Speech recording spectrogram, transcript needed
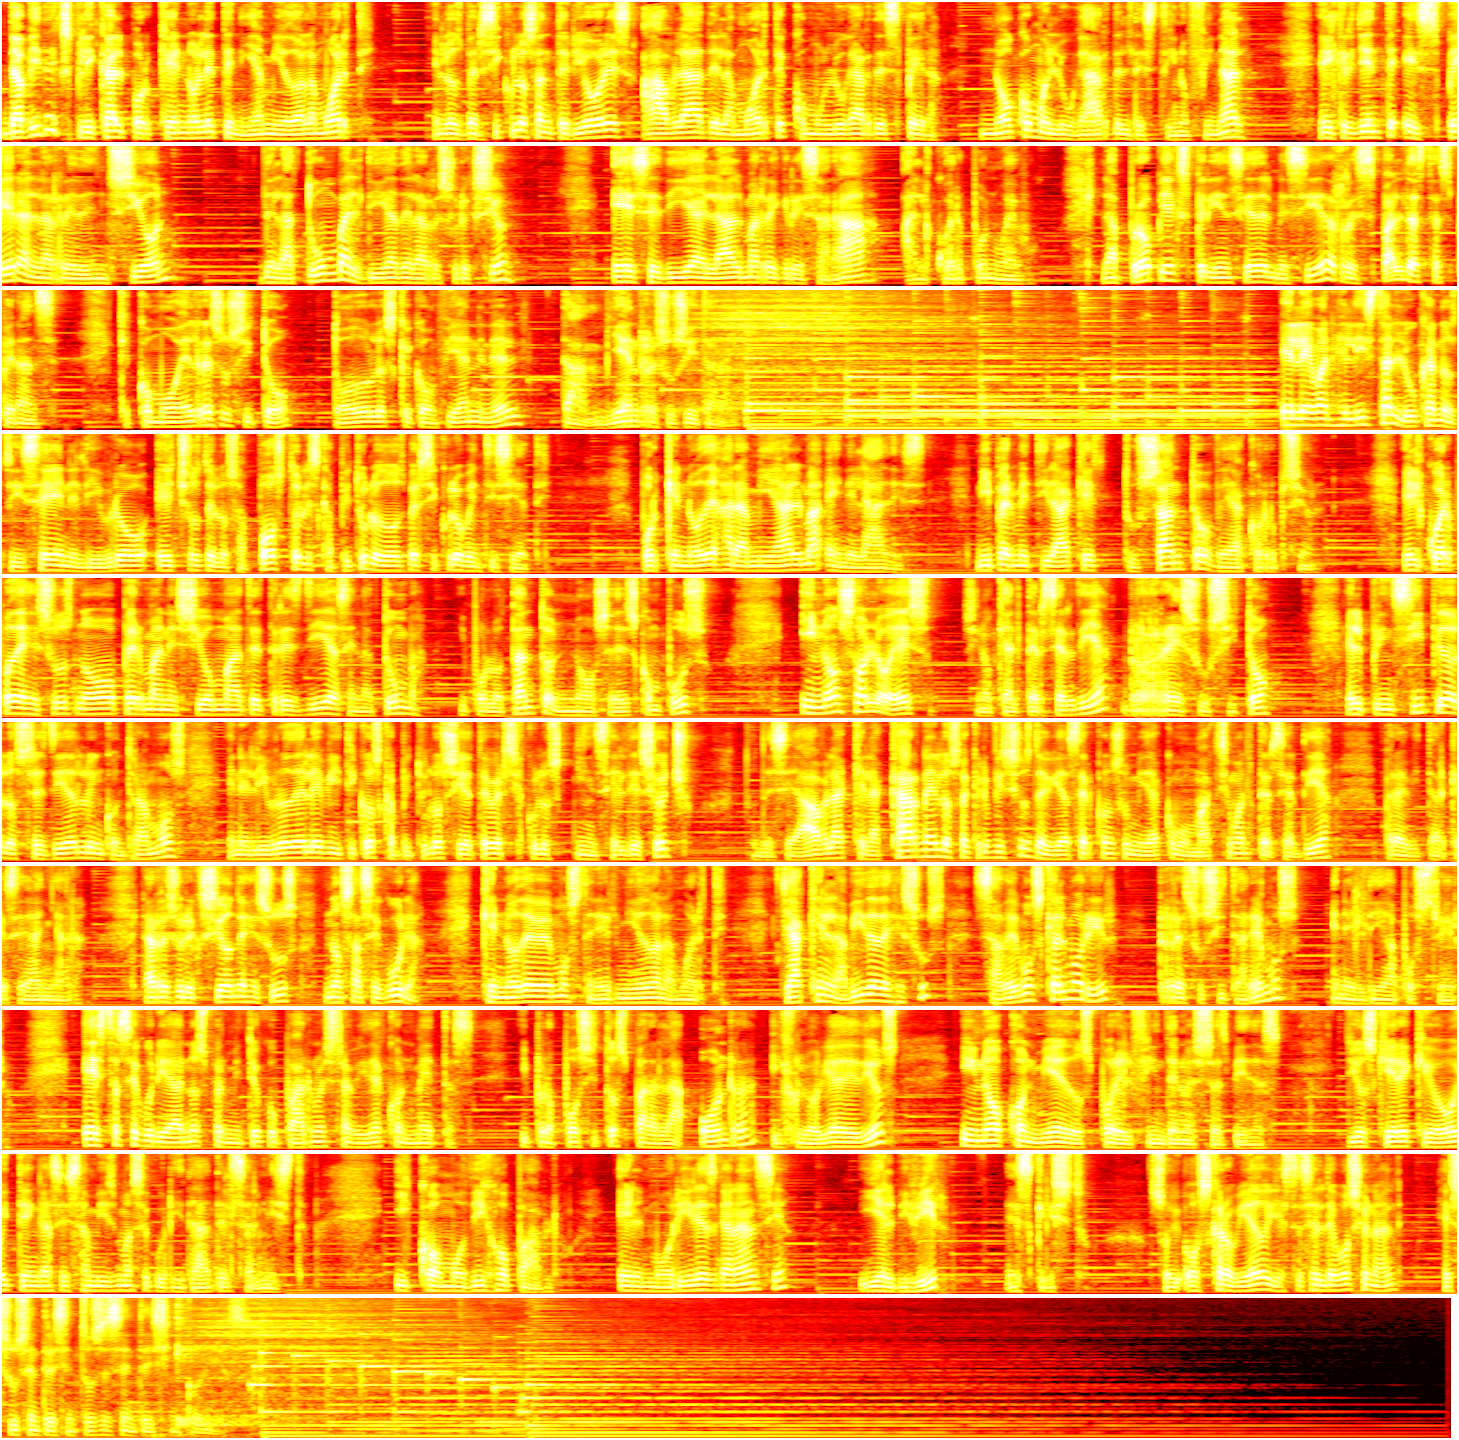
David explica el por qué no le tenía miedo a la muerte. En los versículos anteriores habla de la muerte como un lugar de espera, no como el lugar del destino final. El creyente espera en la redención de la tumba el día de la resurrección. Ese día el alma regresará al cuerpo nuevo. La propia experiencia del Mesías respalda esta esperanza, que como Él resucitó, todos los que confían en Él también resucitarán. El evangelista Lucas nos dice en el libro Hechos de los Apóstoles capítulo 2 versículo 27, porque no dejará mi alma en el Hades, ni permitirá que tu santo vea corrupción. El cuerpo de Jesús no permaneció más de tres días en la tumba y por lo tanto no se descompuso. Y no solo eso, sino que al tercer día resucitó. El principio de los tres días lo encontramos en el libro de Levíticos capítulo 7 versículos 15 al 18 donde se habla que la carne de los sacrificios debía ser consumida como máximo al tercer día para evitar que se dañara. La resurrección de Jesús nos asegura que no debemos tener miedo a la muerte, ya que en la vida de Jesús sabemos que al morir resucitaremos en el día postrero. Esta seguridad nos permite ocupar nuestra vida con metas y propósitos para la honra y gloria de Dios y no con miedos por el fin de nuestras vidas. Dios quiere que hoy tengas esa misma seguridad del salmista. Y como dijo Pablo, el morir es ganancia y el vivir es Cristo. Soy Óscar Oviedo y este es el devocional Jesús en 365 días.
